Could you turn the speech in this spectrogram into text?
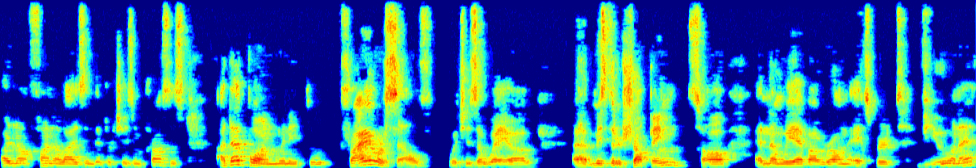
are not finalizing the purchasing process. At that point, we need to try ourselves, which is a way of uh, mystery shopping. So, and then we have our own expert view on it.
